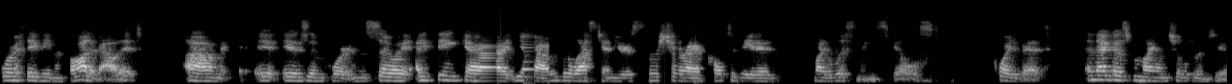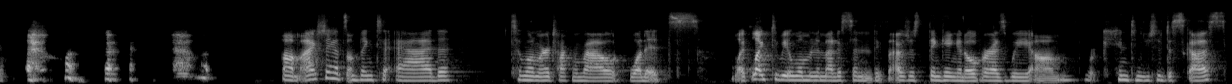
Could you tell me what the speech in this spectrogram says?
or if they've even thought about it, um, it is important. So I, I think, uh, yeah, over the last 10 years, for sure, I've cultivated my listening skills quite a bit. And that goes for my own children too. um, I actually had something to add to when we were talking about what it's like like to be a woman in medicine. I was just thinking it over as we um continue to discuss.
